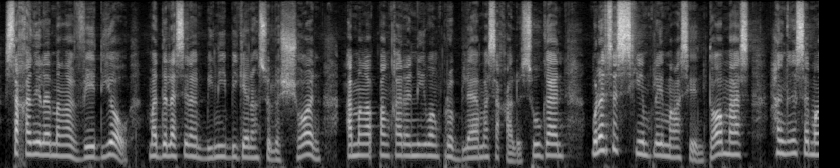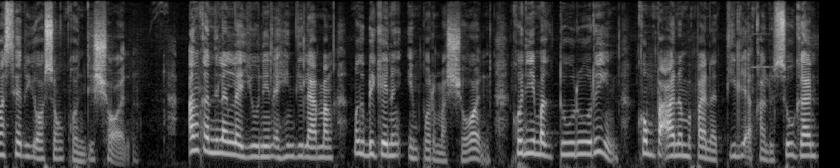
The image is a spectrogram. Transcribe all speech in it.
Sa kanilang mga video, madalas silang binibigyan ng solusyon ang mga pangkaraniwang problema sa kalusugan mula sa simple mga sintomas hanggang sa mga seryosong kondisyon. Ang kanilang layunin ay hindi lamang magbigay ng impormasyon, kundi magturo rin kung paano mapanatili ang kalusugan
